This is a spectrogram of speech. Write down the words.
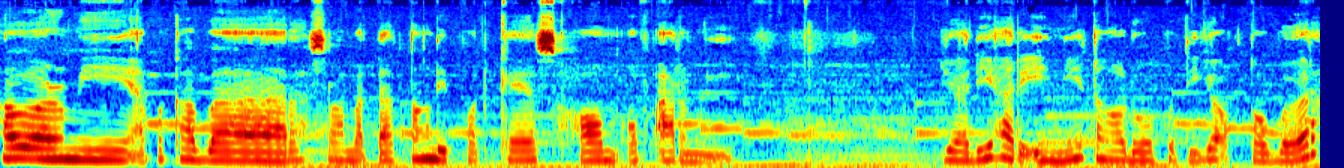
Halo Army, apa kabar? Selamat datang di podcast Home of Army. Jadi hari ini tanggal 23 Oktober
